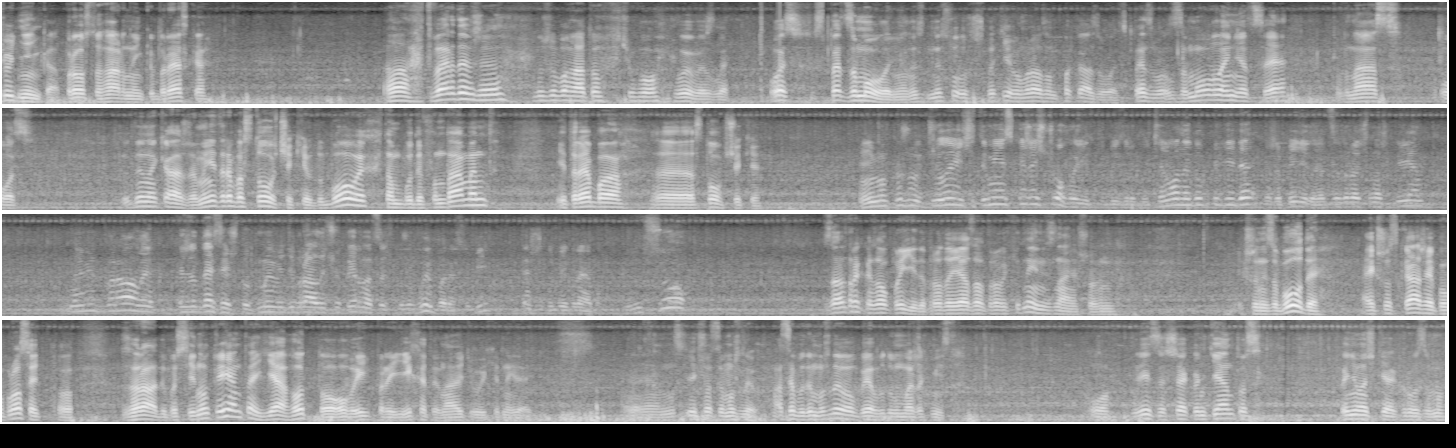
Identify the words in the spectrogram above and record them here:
чудненька, просто гарненька березка. А, тверде вже дуже багато чого вивезли. Ось спецзамовлення. Нес- Несу штативом разом показувати. Спецзамовлення це в нас ось. Людина каже, мені треба стовпчиків дубових, там буде фундамент і треба е, стовпчики. Я йому кажу, чоловіче, ти мені скажи, з чого їх тобі зробити? Червоний дуб підійде? Каже, підійде. Це, до речі, наш клієнт. Ми відбирали, каже, 10 штук. Ми відібрали 14, кажу, вибери собі те, що тобі треба. Ну все. Завтра казав, приїде. Правда, я завтра вихідний, не знаю, що він. Якщо не забуде, а якщо скаже і попросить, то заради постійного клієнта я готовий приїхати навіть у вихідний день. Е, ну, якщо це можливо. А це буде можливо, бо я буду в межах міста. О, дивіться, ще контентус. Пеньочки як грузимо.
